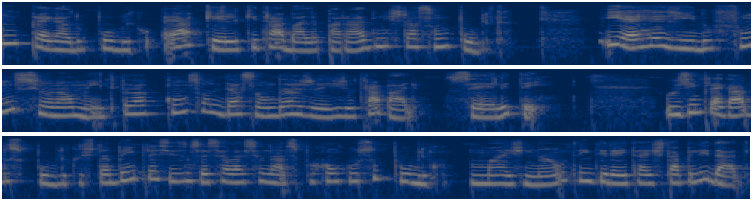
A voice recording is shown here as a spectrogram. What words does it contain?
Um empregado público é aquele que trabalha para a administração pública e é regido funcionalmente pela Consolidação das Leis do Trabalho, CLT. Os empregados públicos também precisam ser selecionados por concurso público, mas não têm direito à estabilidade.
